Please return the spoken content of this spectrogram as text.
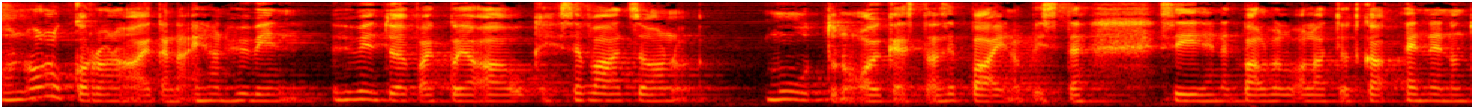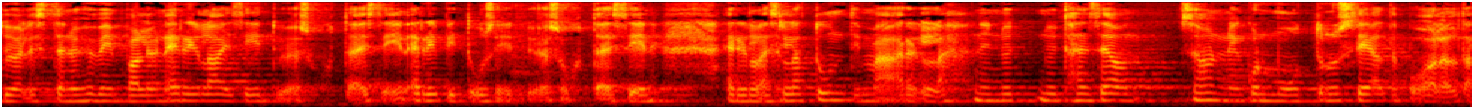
on ollut korona-aikana ihan hyvin, hyvin työpaikkoja auki. Se vaan, että se on muuttunut oikeastaan se painopiste siihen, että palvelualat, jotka ennen on työllistänyt hyvin paljon erilaisiin työsuhteisiin, eri pituisiin työsuhteisiin, erilaisilla tuntimäärillä, niin nyt, nythän se on, se on niin kuin muuttunut sieltä puolelta.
